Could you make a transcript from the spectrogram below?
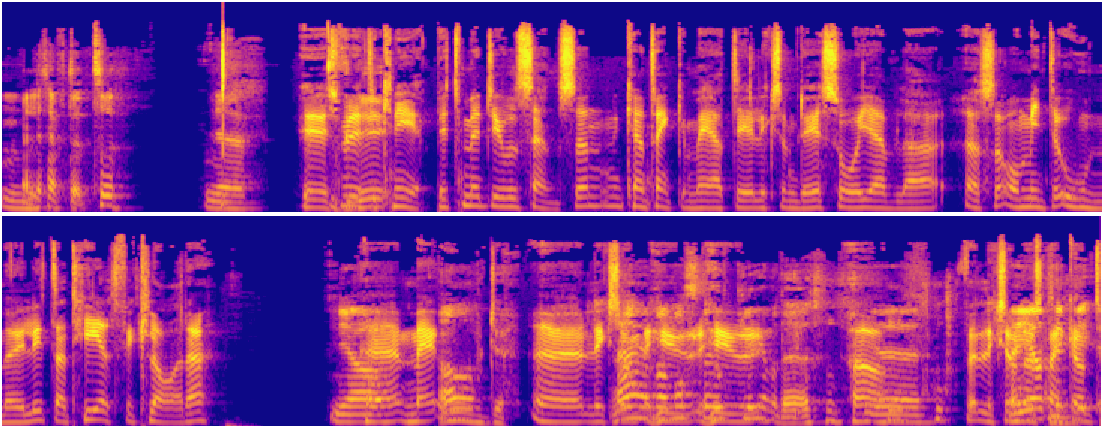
Mm. väldigt häftigt. Yeah. Det är som är lite knepigt med DualSensen kan jag tänka mig att det är liksom det är så jävla, alltså om inte omöjligt att helt förklara Ja. eh, med Ja. ord. Eh, liksom Nej, man måste uppleva det. Ja, för liksom jag tycker- typ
